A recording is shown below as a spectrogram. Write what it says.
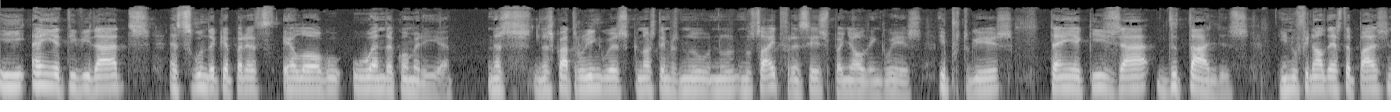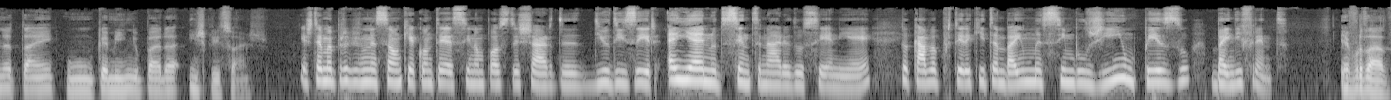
e em atividades a segunda que aparece é logo o Anda com Maria. Nas, nas quatro línguas que nós temos no, no, no, site, francês, espanhol, inglês e português, tem aqui já detalhes. E no final desta página tem um caminho para inscrições. Esta é uma peregrinação que acontece, e não posso deixar de, de, o dizer, em ano de centenário do CNE, que acaba por ter aqui também uma simbologia e um peso bem diferente. É verdade.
